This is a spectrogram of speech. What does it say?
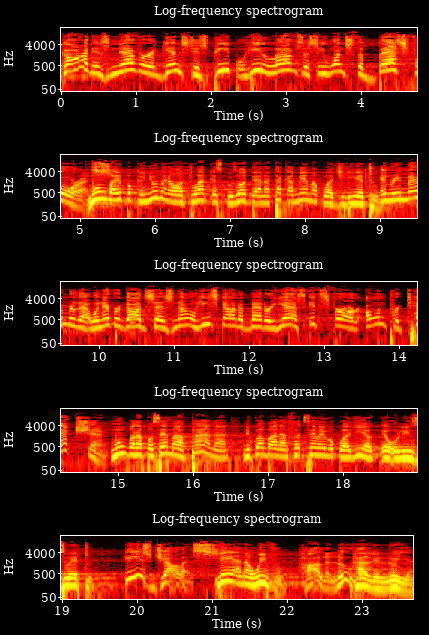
God is never against his people. He loves us. He wants the best for us. Mungu haipo kinyume na watu wake siku zote, anataka mema kwa ajili yetu. And remember that whenever God says no, he's got a better yes. It's for our own protection. Mungu anaposema hapana, ni kwamba anasema hivyo kwa ajili ya ulinzi wetu. He's jealous. Yeye ana wivu. Hallelujah. Haleluya!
